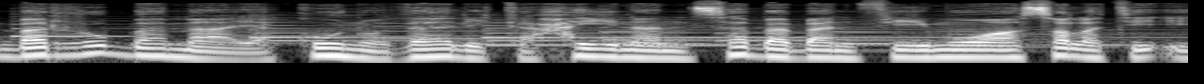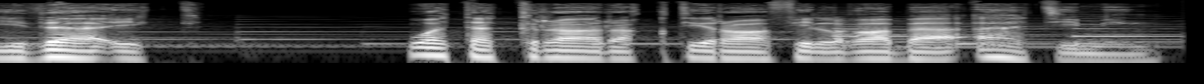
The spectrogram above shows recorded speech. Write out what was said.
بل ربما يكون ذلك حينا سببا في مواصلة إيذائك وتكرار اقتراف الغباءات منك.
